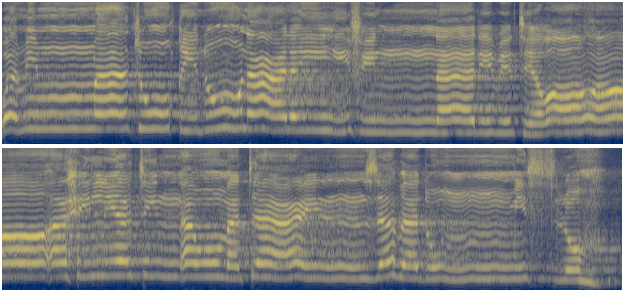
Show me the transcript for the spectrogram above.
ومما توقدون عليه في النار ابتغاء حلية أو متاع زبد مثله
